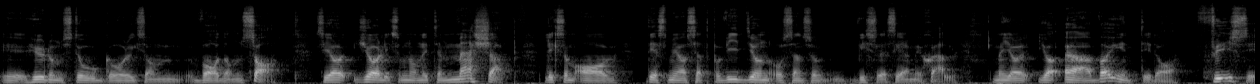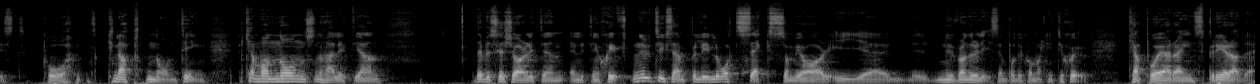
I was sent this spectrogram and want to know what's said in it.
eh, hur de stod och liksom vad de sa. Så jag gör liksom någon liten mashup liksom av det som jag har sett på videon och sen så visualiserar jag mig själv. Men jag, jag övar ju inte idag fysiskt på knappt någonting. Det kan vara någon sån här lite grann där vi ska köra en liten, en liten skift. Nu till exempel i låt 6 som vi har i eh, nuvarande releasen på Det kommer 97. Capoeira-inspirerade.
